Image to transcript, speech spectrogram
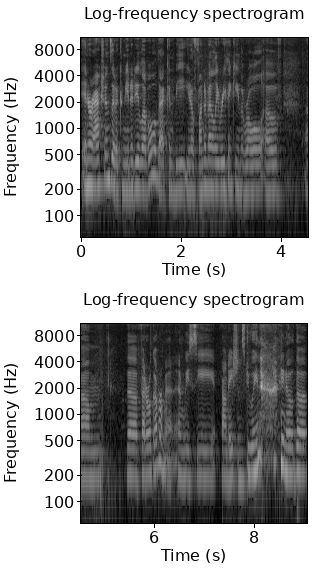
interactions at a community level. That can be, you know, fundamentally rethinking the role of um, the federal government, and we see foundations doing, you know, the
